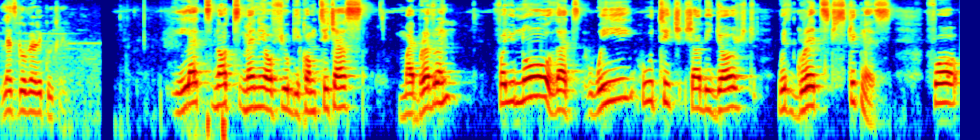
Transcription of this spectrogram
Let's go very quickly. Let not many of you become teachers, my brethren, for you know that we who teach shall be judged with great strictness. For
